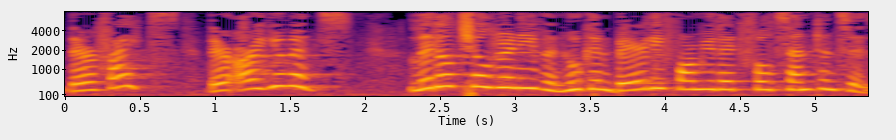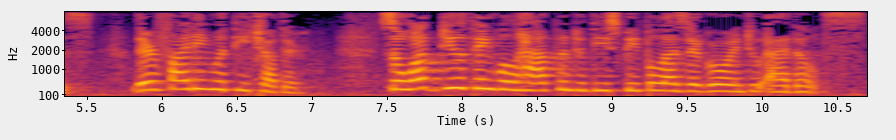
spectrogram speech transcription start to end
there are fights. There are arguments. Little children even, who can barely formulate full sentences. They're fighting with each other. So what do you think will happen to these people as they grow into adults?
